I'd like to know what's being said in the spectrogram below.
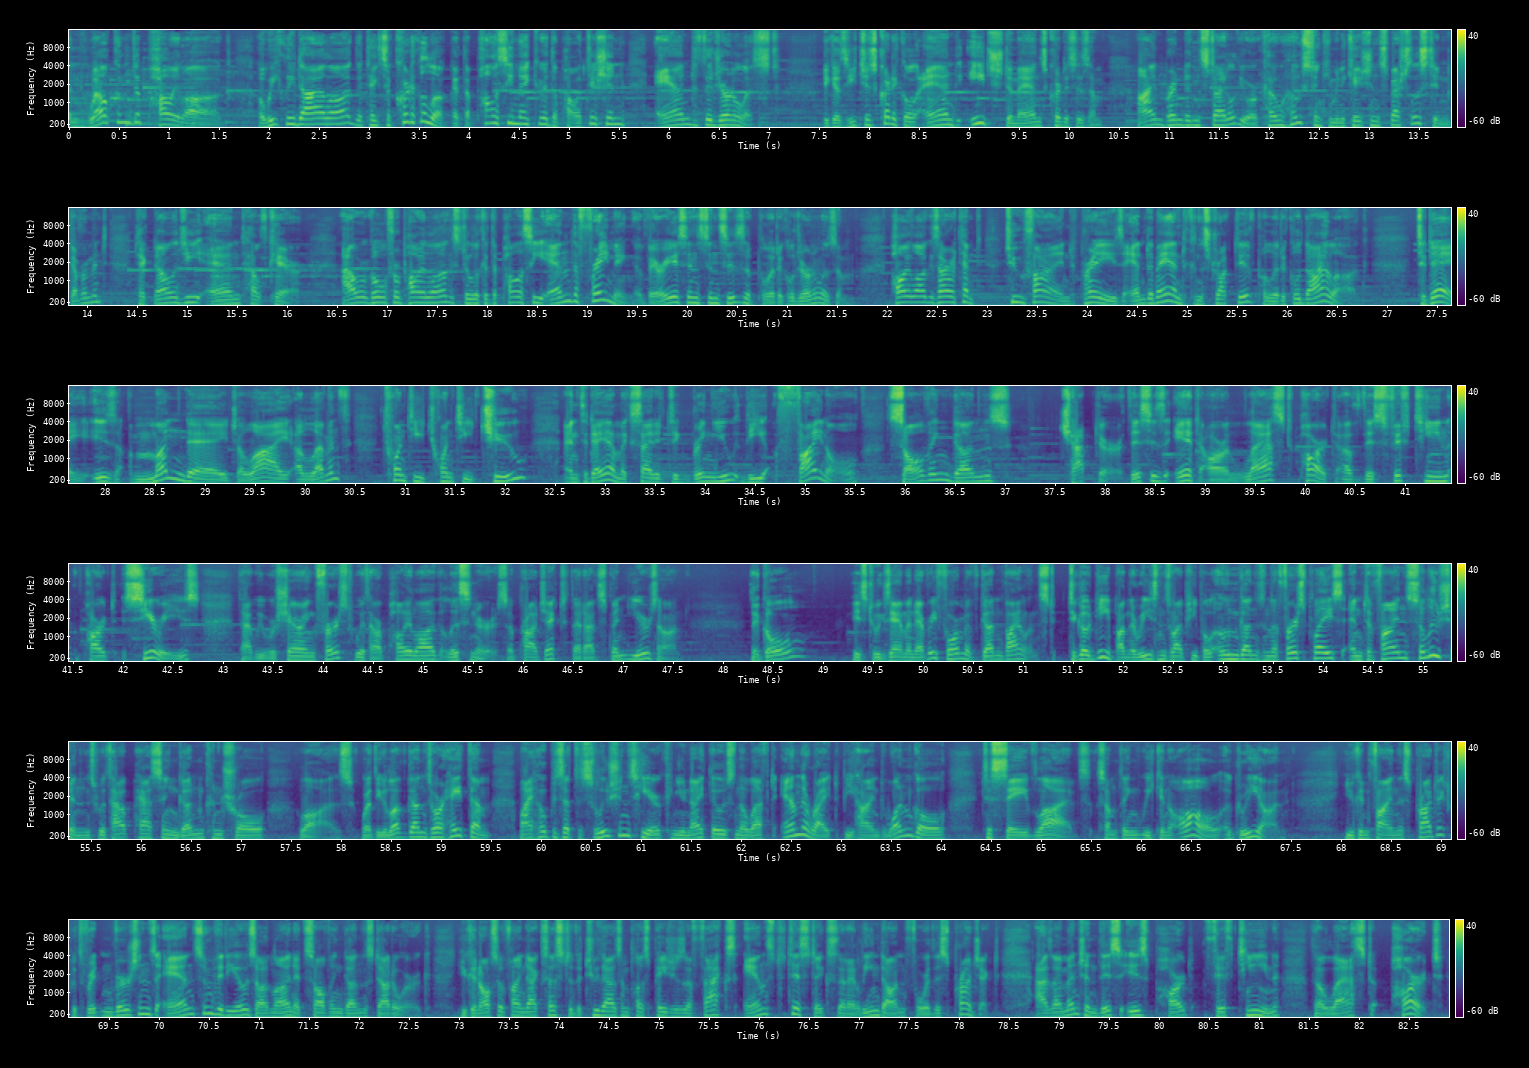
and welcome to Polylog, a weekly dialogue that takes a critical look at the policymaker, the politician, and the journalist. Because each is critical and each demands criticism. I'm Brendan Steidel, your co host and communications specialist in government, technology, and healthcare. Our goal for Polylog is to look at the policy and the framing of various instances of political journalism. Polylog is our attempt to find, praise, and demand constructive political dialogue. Today is Monday, July 11th, 2022, and today I'm excited to bring you the final Solving Guns chapter. This is it, our last part of this 15 part series that we were sharing first with our Polylog listeners, a project that I've spent years on. The goal is to examine every form of gun violence, to go deep on the reasons why people own guns in the first place, and to find solutions without passing gun control laws. Whether you love guns or hate them, my hope is that the solutions here can unite those on the left and the right behind one goal to save lives, something we can all agree on. You can find this project with written versions and some videos online at solvingguns.org. You can also find access to the 2,000 plus pages of facts and statistics that I leaned on for this project. As I mentioned, this is part 15, the last part.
